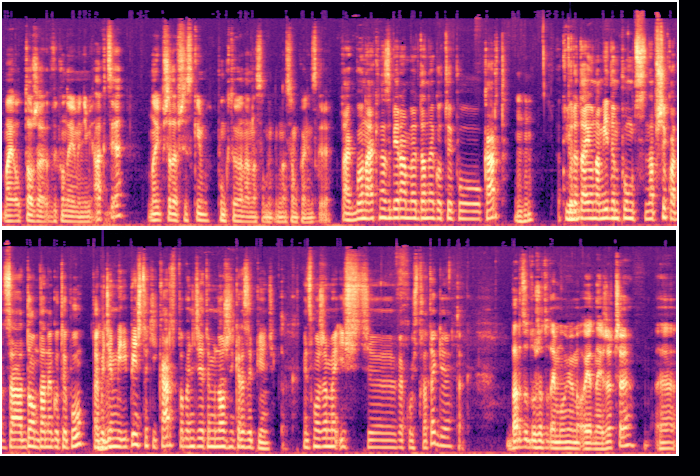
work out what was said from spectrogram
Mają to, że wykonujemy nimi akcje, no i przede wszystkim punktują nam na sam, na sam koniec gry. Tak, bo na, jak nazbieramy danego typu kart, Mhm. które Mhm. dają nam jeden punkt na przykład za dom danego typu, tak Mhm. będziemy mieli pięć takich kart, to będzie ten mnożnik razy pięć. Tak. Więc możemy iść e, w jakąś strategię. Tak. Bardzo dużo tutaj mówimy o jednej rzeczy, e,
